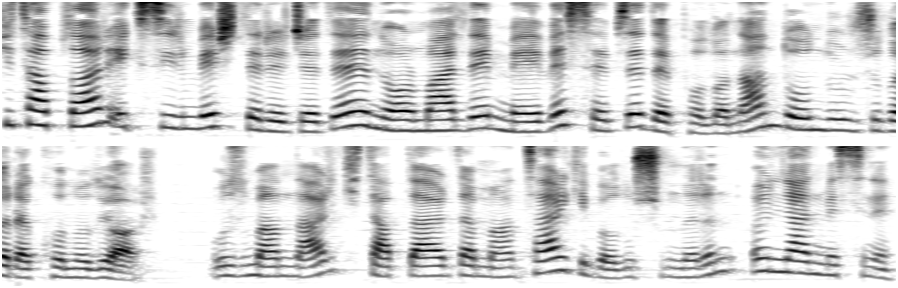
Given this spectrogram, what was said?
Kitaplar eksi 25 derecede normalde meyve sebze depolanan donduruculara konuluyor. Uzmanlar kitaplarda mantar gibi oluşumların önlenmesini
